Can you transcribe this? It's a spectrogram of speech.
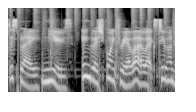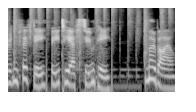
Display, News, English .300x250, BTF Soompi. Mobile.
